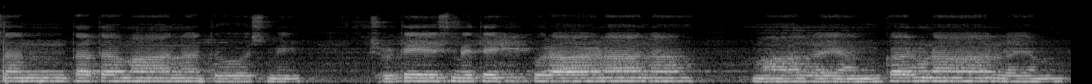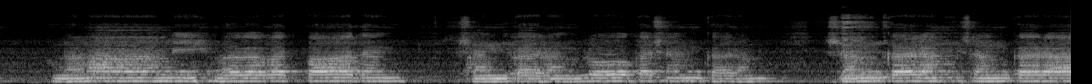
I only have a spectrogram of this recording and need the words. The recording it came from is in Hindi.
सन्ततमानतोऽस्मि श्रुतिस्मृतिः पुराणानामालयं करुणालयं नमामि भगवत्पादं शङ्करं लोकशङ्करं शङ्करं शङ्कराचार्यं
